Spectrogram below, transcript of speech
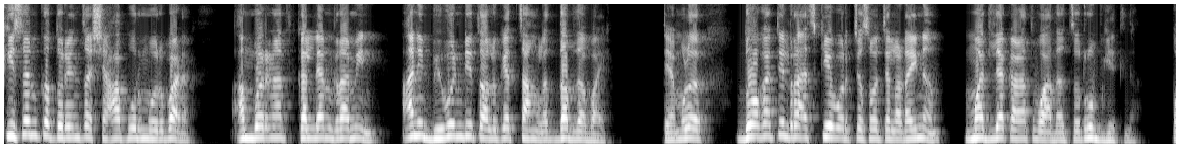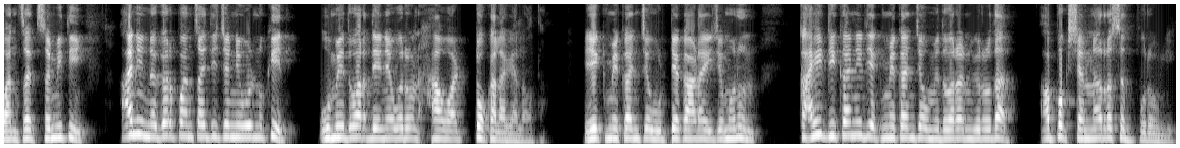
किसन कतोरेंचा शहापूर मुरबाड अंबरनाथ कल्याण ग्रामीण आणि भिवंडी तालुक्यात चांगला दबदबा आहे. त्यामुळं दोघातील राजकीय वर्चस्वाच्या लढाईनं मधल्या काळात वादाचं रूप घेतलं. पंचायत समिती आणि नगरपंचायतीच्या निवडणुकीत उमेदवार देण्यावरून हा वाद टोकाला गेला होता. एकमेकांचे उट्टे काढायचे म्हणून काही ठिकाणी एकमेकांच्या उमेदवारांविरोधात अपक्षांना रसद पुरवली.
